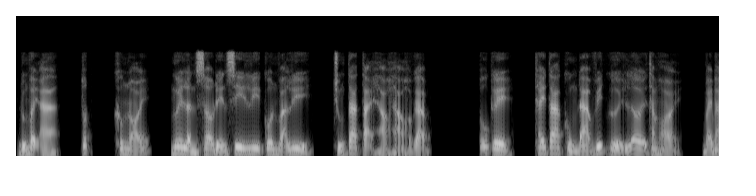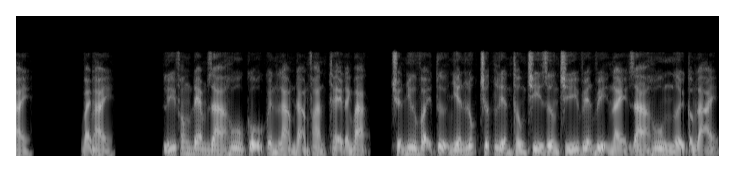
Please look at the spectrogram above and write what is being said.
Đúng vậy à tốt, không nói, ngươi lần sau đến silicon valley, chúng ta tại hảo hảo gặp. Ok, thay ta cùng david gửi lời thăm hỏi bãi bay bãi bay lý phong đem ra hu cổ quyền làm đàm phán thẻ đánh bạc, chuyện như vậy tự nhiên lúc trước liền thông chi dương trí viễn vị này ra hu người cầm lái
